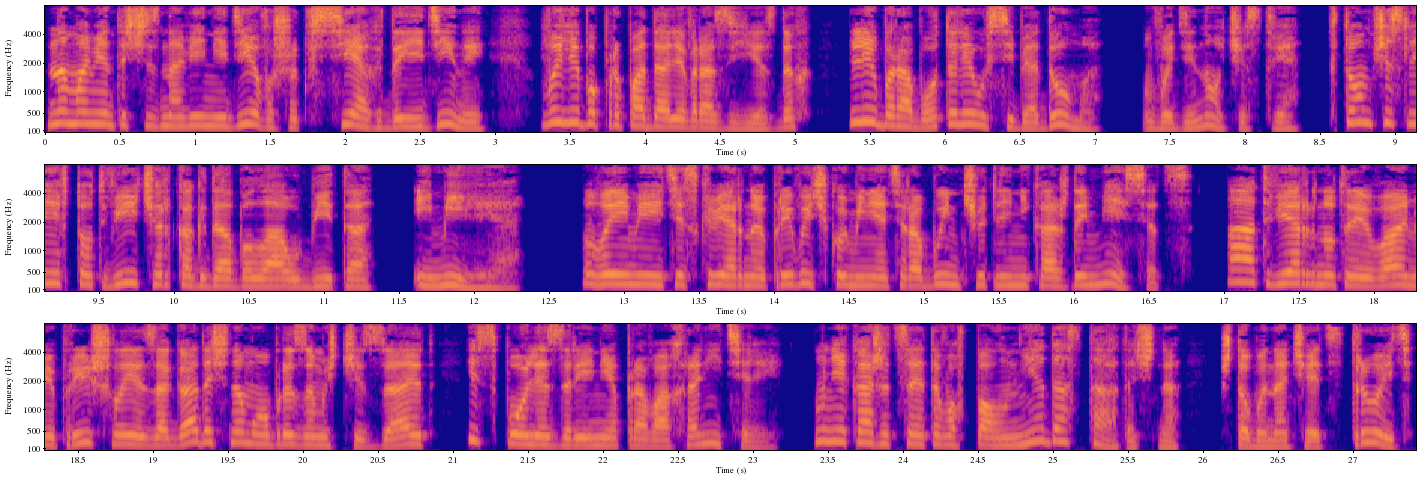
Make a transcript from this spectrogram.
На момент исчезновения девушек всех до единой вы либо пропадали в разъездах, либо работали у себя дома, в одиночестве, в том числе и в тот вечер, когда была убита Эмилия. Вы имеете скверную привычку менять рабынь чуть ли не каждый месяц, а отвергнутые вами пришлые загадочным образом исчезают из поля зрения правоохранителей. Мне кажется, этого вполне достаточно, чтобы начать строить,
